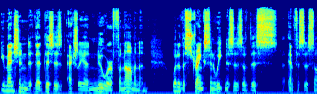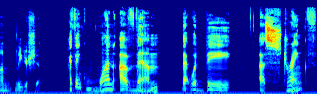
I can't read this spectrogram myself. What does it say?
You mentioned that this is actually a newer phenomenon. What are the strengths and weaknesses of this emphasis on leadership? I think one of them that would be a strength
